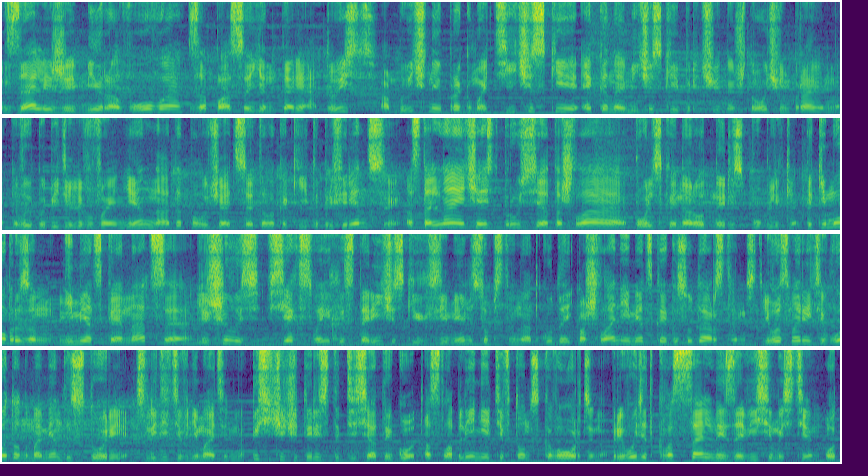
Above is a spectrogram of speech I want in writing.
залежей мирового запаса янтаря. То есть обычные прагматические экономические причины, что очень правильно. Вы победили в войне, надо получать с этого какие-то преференции. Остальная часть Пруссии отошла Польской Народной Республике. Таким образом, немецкая нация лишилась всех своих исторических земель, собственно, откуда пошла немецкая государственность. И вот смотрите, вот он момент истории. Следите внимательно. 1410 год. Ослабление Тевтонского ордена приводит к вассальной зависимости от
